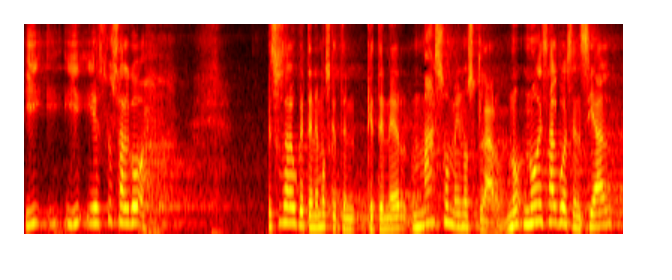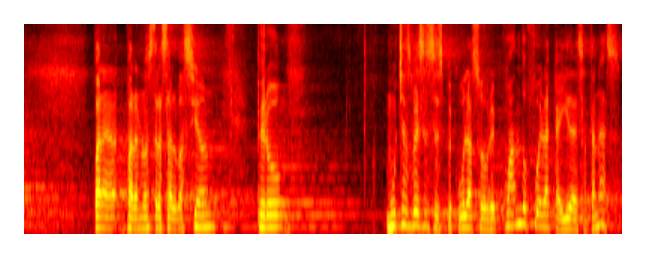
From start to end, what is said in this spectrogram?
Y, esto es algo eso es algo que tenemos que, tener más o menos claro. No, no es algo esencial para, para, nuestra salvación, pero muchas veces se especula sobre cuándo fue la caída de Satanás,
